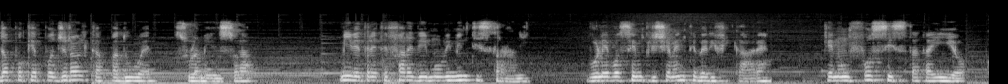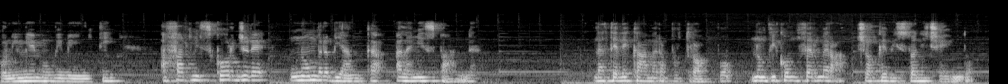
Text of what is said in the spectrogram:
dopo che appoggerò il K2 sulla mensola, mi vedrete fare dei movimenti strani. Volevo semplicemente verificare che non fossi stata io, con i miei movimenti, a farmi scorgere un'ombra bianca alle mie spalle. La telecamera purtroppo non vi confermerà ciò che vi sto dicendo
